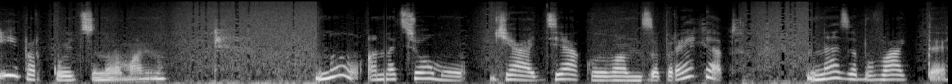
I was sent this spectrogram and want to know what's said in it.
І паркується нормально. Ну, а на цьому я дякую вам за перегляд. Не забувайте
